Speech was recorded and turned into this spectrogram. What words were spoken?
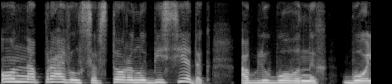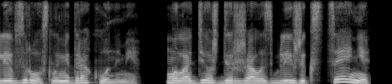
Он направился в сторону беседок, облюбованных более взрослыми драконами. Молодежь держалась ближе к сцене,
